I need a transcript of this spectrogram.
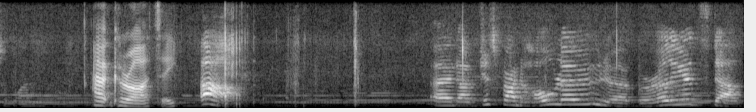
somewhere. At karate. Ah. And I've just found a whole load of brilliant stuff.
